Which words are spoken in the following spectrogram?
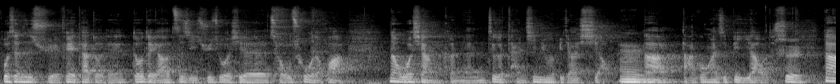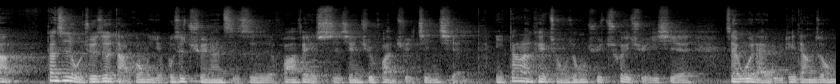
或甚至学费，他都得都得要自己去做一些筹措的话，那我想可能这个弹性就会比较小。嗯，那打工还是必要的。是。那但是我觉得这个打工也不是全然只是花费时间去换取金钱，你当然可以从中去萃取一些，在未来履历当中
